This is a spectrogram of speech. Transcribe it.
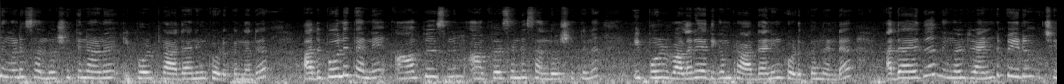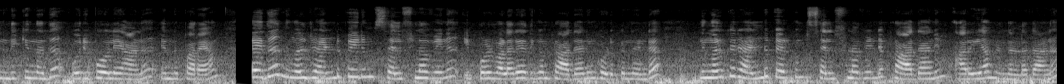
നിങ്ങളുടെ സന്തോഷത്തിനാണ് ഇപ്പോൾ പ്രാധാന്യം കൊടുക്കുന്നത്. അതുപോലെ തന്നെ ആ പേഴ്സണും ആ പേഴ്സന്റെ സന്തോഷത്തിന് ഇപ്പോൾ വളരെയധികം പ്രാധാന്യം കൊടുക്കുന്നുണ്ട്. അതായത് നിങ്ങൾ രണ്ടുപേരും ചിന്തിക്കുന്നത് ഒരുപോലെയാണ് എന്ന് പറയാം. അതായത് നിങ്ങൾ രണ്ടുപേരും സെൽഫ് ലവിന് ഇപ്പോൾ വളരെയധികം പ്രാധാന്യം കൊടുക്കുന്നുണ്ട്. നിങ്ങൾക്ക് രണ്ടു പേർക്കും സെൽഫ് ലവിന്റെ പ്രാധാന്യം അറിയാം എന്നുള്ളതാണ്.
